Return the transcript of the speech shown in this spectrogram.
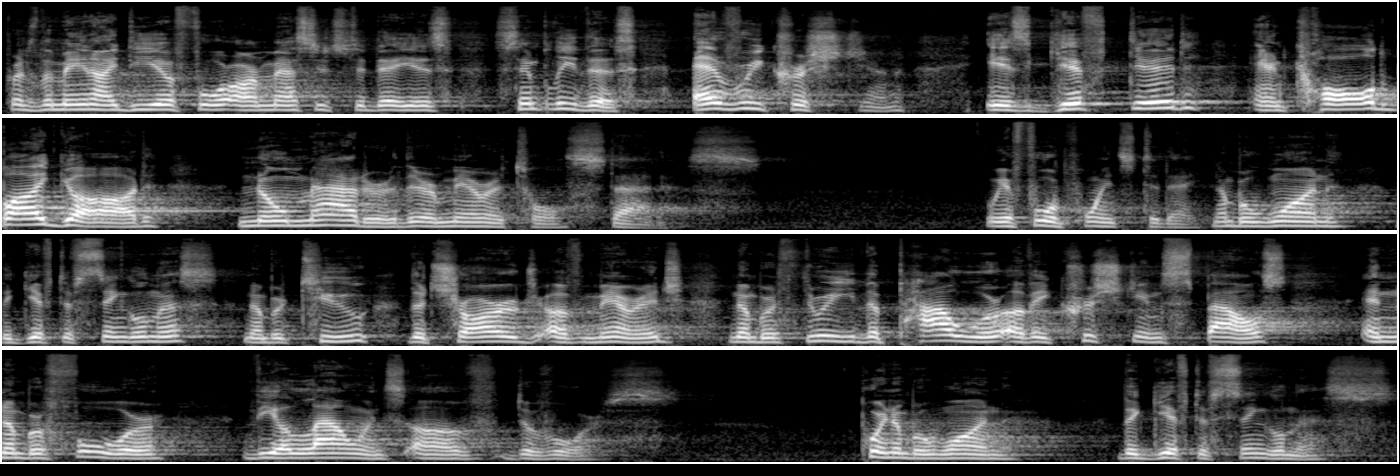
Friends, the main idea for our message today is simply this every Christian is gifted and called by God no matter their marital status. We have four points today. Number one, the gift of singleness. Number two, the charge of marriage. Number three, the power of a Christian spouse. And number four, the allowance of divorce. Point number one, the gift of singleness.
